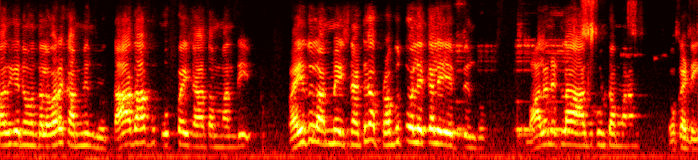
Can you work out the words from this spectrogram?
పదిహేను వందల వరకు అమ్మిండ్రు. దాదాపు ముప్పై శాతం మంది రైతులు అమ్మేసినట్టుగా ప్రభుత్వ లెక్కలే చెప్పిండ్రు. వాళ్ళని ఎట్లా ఆదుకుంటాం మనం? ఒకటి.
